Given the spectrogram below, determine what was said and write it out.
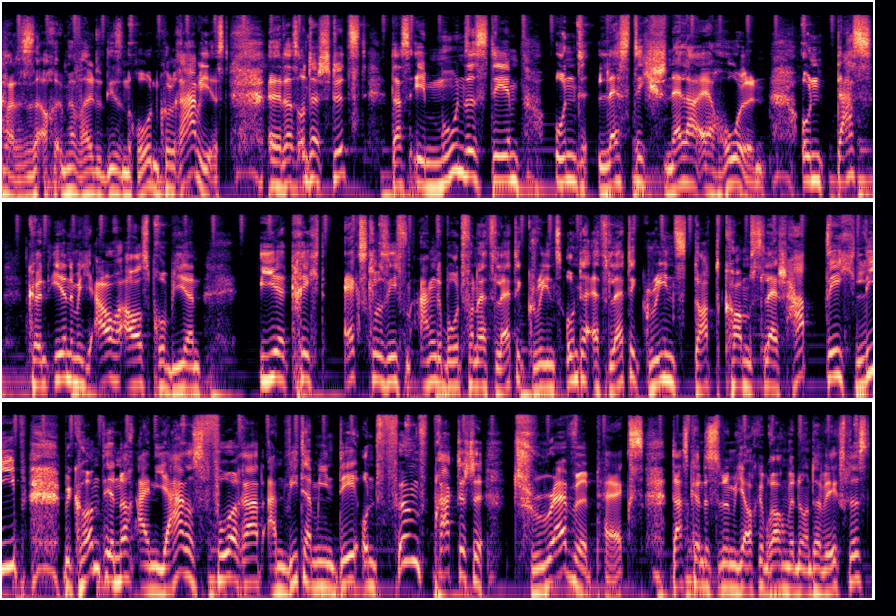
aber das ist auch immer, weil du diesen rohen Kohlrabi isst. Äh, das unterstützt das Immunsystem und lässt dich schneller erholen. Und das könnt ihr nämlich auch ausprobieren. Ihr kriegt exklusiv ein Angebot von Athletic Greens unter athleticgreens.com slash hab dich lieb bekommt ihr noch einen Jahresvorrat an Vitamin D und fünf praktische Travel Packs. Das könntest du nämlich auch gebrauchen, wenn du unterwegs bist.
